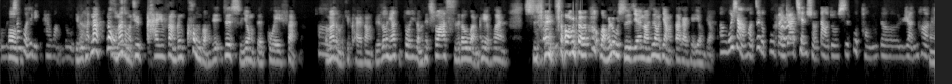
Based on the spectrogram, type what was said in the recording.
我们生活是离不开网络的。你不开，那那我们要怎么去开放跟控管这这使用的规范？嗯我们要怎么去开放？比如说你要做些什么事，刷十个碗可以换十分钟的网络时间吗？是用这样大概可以用这样。嗯，我想哈，这个部分就要牵扯到就是不同的人哈嗯，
